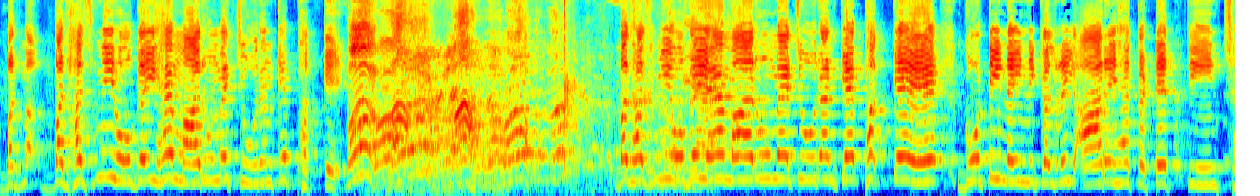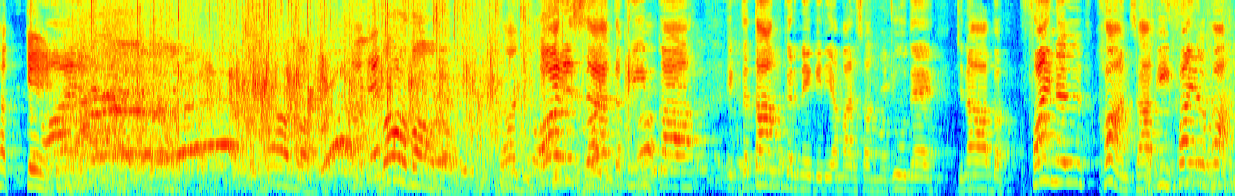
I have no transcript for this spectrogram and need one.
बदहजमी हो गई है मारू में चूरन के फक्के। बदहजमी हो गई है मारू में चूरन के फक्के। गोटी नहीं निकल रही आ रहे हैं कटे तीन छक्के। और इस तकरीब का इख्तिताम करने के लिए हमारे साथ मौजूद है जनाब फाइनल खान साहब। जी फाइनल खान।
